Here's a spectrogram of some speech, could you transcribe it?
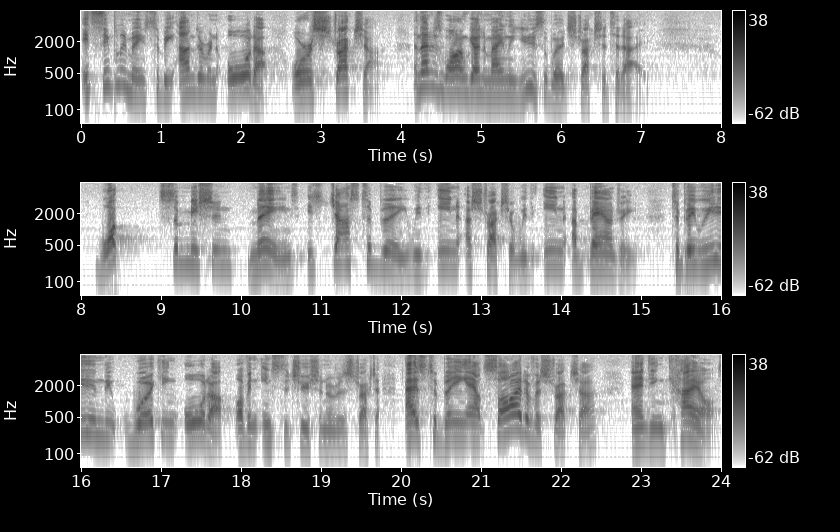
It simply means to be under an order or a structure. And that is why I'm going to mainly use the word structure today. What submission means is just to be within a structure, within a boundary, to be within the working order of an institution or a structure, as to being outside of a structure and in chaos.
